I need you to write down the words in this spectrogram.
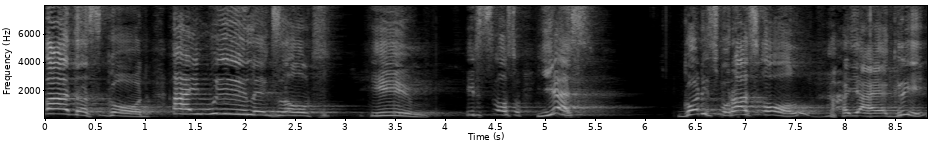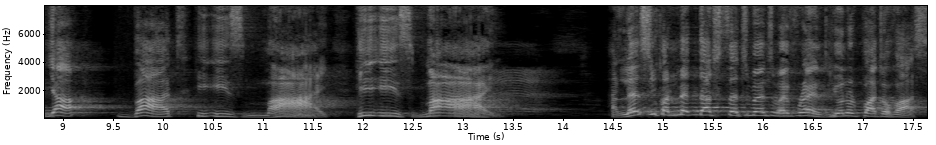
Father's God. I will exalt him. It's also, yes, God is for us all. yeah, I agree. Yeah. But He is my. He is my. Unless you can make that statement, my friend, you're not part of us.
